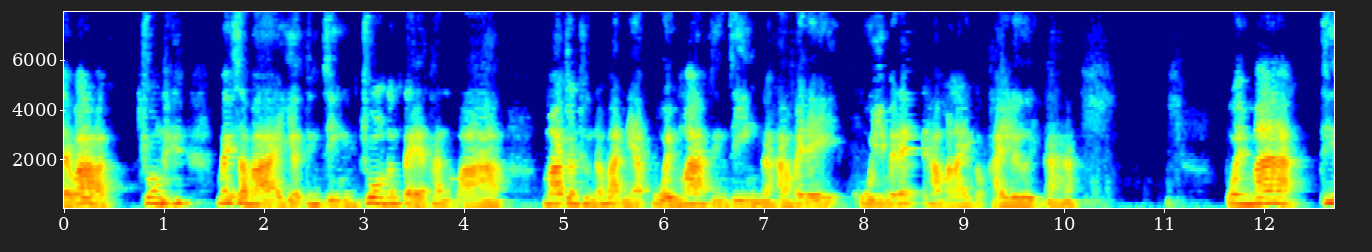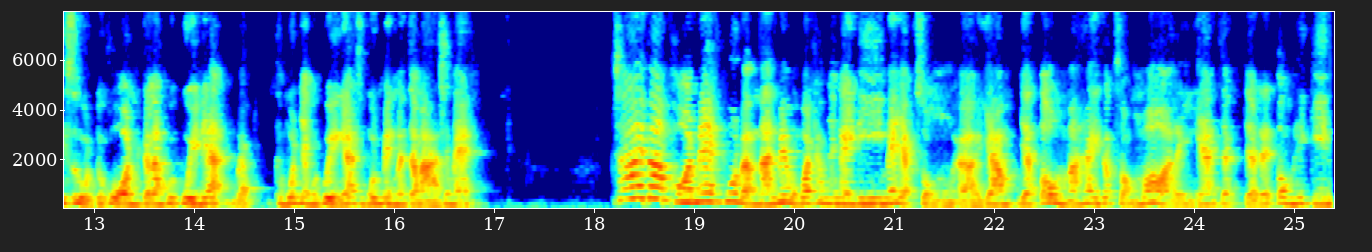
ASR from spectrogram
แต่ว่าช่วงนี้ไม่สบายเยอะจริง ๆ ช่วงตั้งแต่ธันวา มาจนถึงนบัดเนี้ยป่วยมากจริง ๆนะคะ ไม่ได้คุยไม่ได้ทำอะไรกับใครเลยนะคะป่วยมากที่สุดทุกคนกำลังคุยๆเนี่ยแบบสมมติอย่างคุยๆอย่างเงี้ยสมมติเมนมันจะมาใช่ไหมใช่ป้าพรแม่พูดแบบนั้นแม่บอกว่าทำยังไงดีแม่อยากส่งยายาต้มมาให้สักสองหม้ออะไรอย่างเงี้ยจะจะได้ต้มให้กิน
